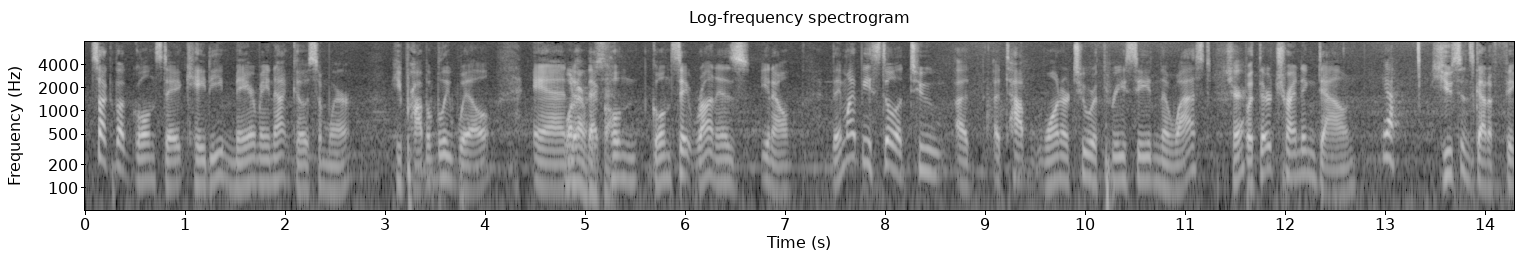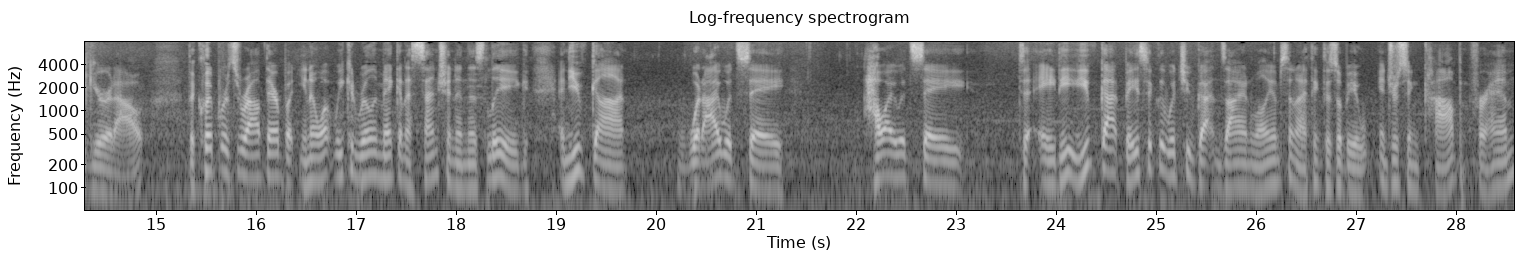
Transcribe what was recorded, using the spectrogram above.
let's talk about Golden State. KD may or may not go somewhere. He probably will, and that 100%. Golden, Golden State run is you know they might be still a two a, a top one or two or three seed in the West. Sure. but they're trending down. Yeah. Houston's got to figure it out. The Clippers are out there, but you know what? We could really make an ascension in this league. And you've got what I would say, how I would say to AD, you've got basically what you've got in Zion Williamson. I think this will be an interesting comp for him.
